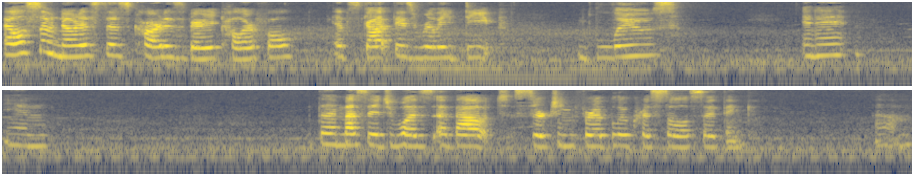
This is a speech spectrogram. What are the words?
I also noticed this card is very colorful. It's got these really deep blues in it and the message was about searching for a blue crystal so I think um,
